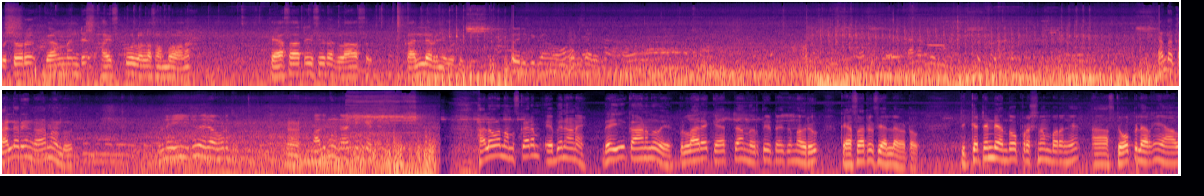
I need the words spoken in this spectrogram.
കുറ്റൂർ ഗവൺമെന്റ് ഹൈസ്കൂളിലുള്ള സംഭവമാണ്. കെ എസ് ആർ ടി സിയുടെ ഗ്ലാസ് കല്ലെറിഞ്ഞ് പൊട്ടി എന്താ കല്ലെറിയാൻ കാരണം എന്തോ? ഹലോ നമസ്കാരം. എബിനാണേ. ദേ ഈ കാണുന്നത് പിള്ളേരെ കയറ്റാൻ നിർത്തിയിട്ടേക്കുന്ന ഒരു K S R T C അല്ല കേട്ടോ. ടിക്കറ്റിന്റെ എന്തോ പ്രശ്നം പറഞ്ഞ് സ്റ്റോപ്പിൽ ഇറങ്ങിയ ആൾ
